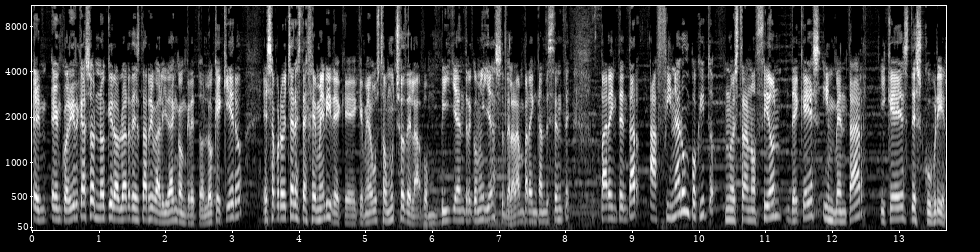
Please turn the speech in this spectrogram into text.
En, en cualquier caso, no quiero hablar de esta rivalidad en concreto. Lo que quiero es aprovechar esta efeméride que, que me ha gustado mucho de la bombilla, entre comillas, de la lámpara incandescente, para intentar afinar un poquito nuestra noción de qué es inventar y qué es descubrir,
